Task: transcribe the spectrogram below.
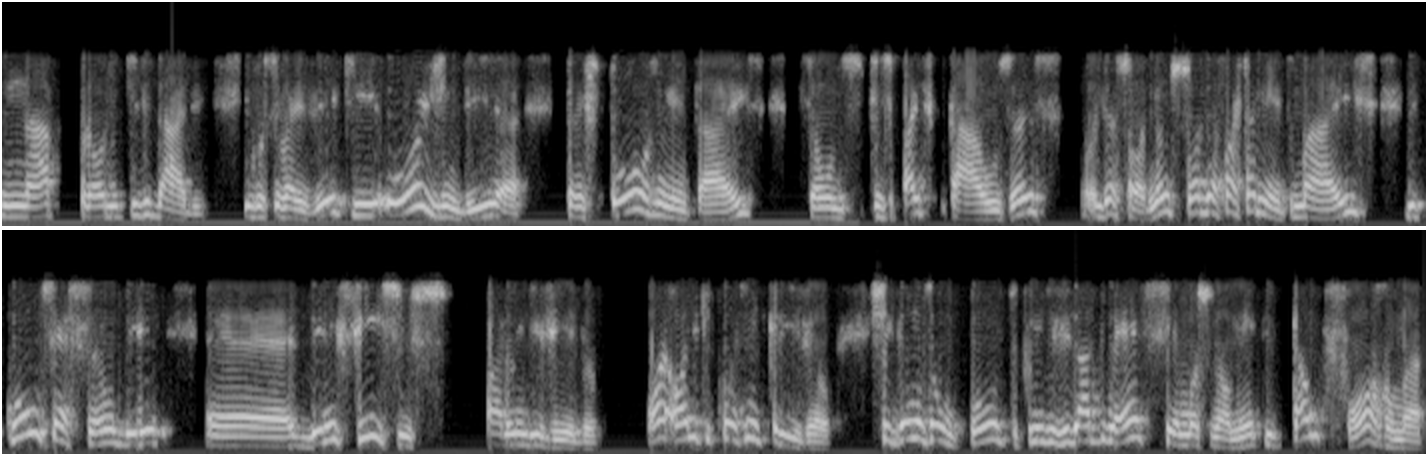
na produtividade. E você vai ver que, hoje em dia, transtornos mentais são as principais causas, olha só, não só de afastamento, mas de concessão de é, benefícios para o indivíduo. Olha que coisa incrível. Chegamos a um ponto que o indivíduo adoece emocionalmente de tal forma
